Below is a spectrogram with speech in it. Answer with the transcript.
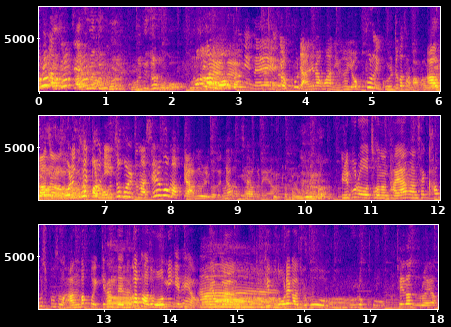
우리가 아, 진짜. 근데 또 골, 골드죠, 저거? 골드. 어, 네, 웜톤이네. 여쿨이 아니라고 하는 이유는 여쿨이 골드가 잘 안 어울려. 아, 맞아, 맞아. 원래. 무조건 로즈 골드나 실버밖에 안 어울리거든요. 맞아, 제가 그래요. 약간 로고인가? 일부러 저는 다양한 색 하고 싶어서 안 받고 있긴 한데 아. 누가 봐도 warm이긴 해요. 아. 약간 좀 피부 노래가지고 누렇고. 제가 누래요.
